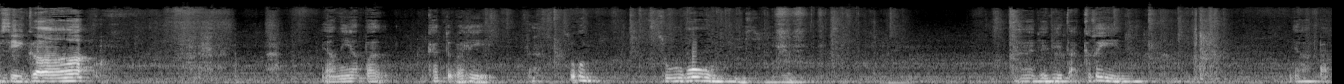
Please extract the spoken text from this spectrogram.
Segak. Yang ni apa? Katut balik. Suruh. Suruh. Ah, jadi tak kering. Dia rapat.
